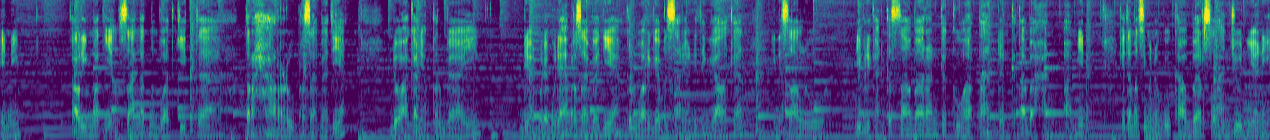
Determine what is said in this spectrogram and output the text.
Ini kalimat yang sangat membuat kita terharu, persahabat ya. Doakan yang terbaik dan mudah-mudahan persahabat ya, keluarga besar yang ditinggalkan ini selalu diberikan kesabaran, kekuatan, dan ketabahan. Amin. Kita masih menunggu kabar selanjutnya nih.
